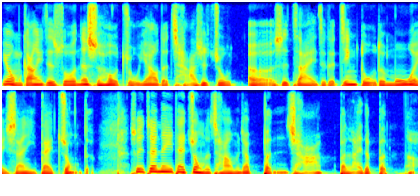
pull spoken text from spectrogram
因为我们刚刚一直说，那时候主要的茶是住呃是在这个京都的母尾山一带种的，所以在那一带种的茶，我们叫本茶，本来的本哈。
